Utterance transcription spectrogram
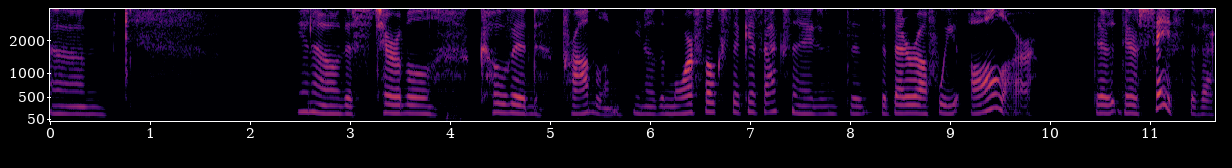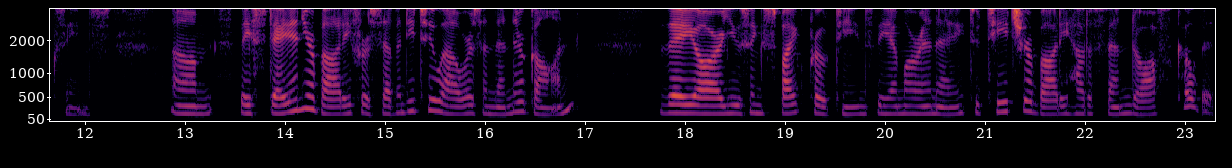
um, you know, this terrible COVID problem. You know, the more folks that get vaccinated, the, the better off we all are. They're, they're safe, the vaccines. Um, they stay in your body for 72 hours and then they're gone. They are using spike proteins, the mRNA, to teach your body how to fend off COVID.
